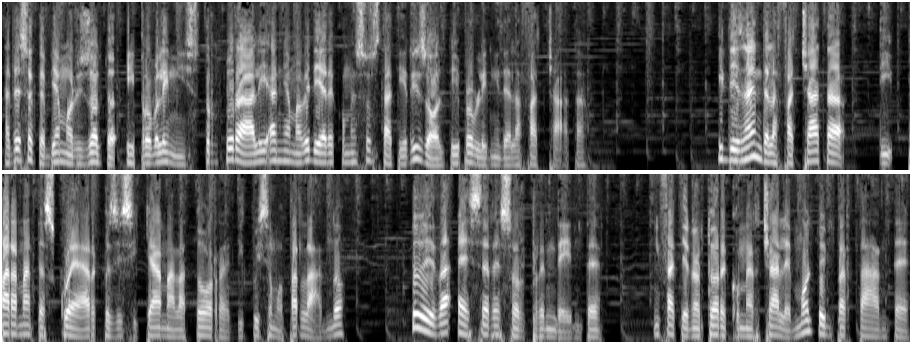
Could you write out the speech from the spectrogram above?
Adesso che abbiamo risolto i problemi strutturali andiamo a vedere come sono stati risolti i problemi della facciata. Il design della facciata di Parramatta Square, così si chiama la torre di cui stiamo parlando, doveva essere sorprendente. Infatti è una torre commerciale molto importante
